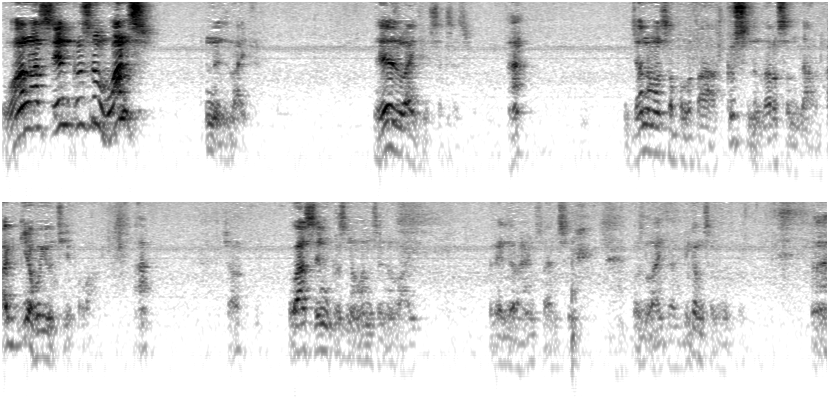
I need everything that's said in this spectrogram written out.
One has seen Krishna once in his life. His life is successful. Huh? জন্ম সফলতা কৃষ্ণ দর্শন দা ভাগ্য হয়েছে বাবা হ্যাঁ চলো was in Krishna once in his life. Raise your hands, I'll see. Whose life has become successful. Huh?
